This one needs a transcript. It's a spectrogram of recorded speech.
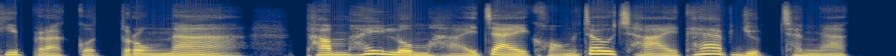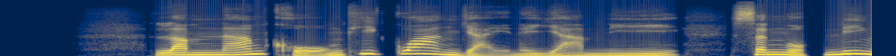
ที่ปรากฏตรงหน้าทำให้ลมหายใจของเจ้าชายแทบหยุดชะงักลำน้ำโขงที่กว้างใหญ่ในยามนี้ สงบนิ่ง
